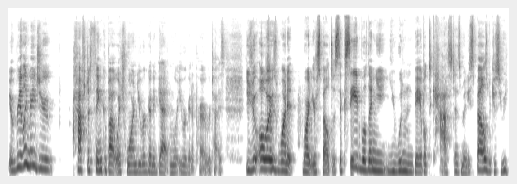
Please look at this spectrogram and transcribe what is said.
it really made you have to think about which wand you were going to get and what you were going to prioritize. Did you always want it want your spell to succeed? Well, then you you wouldn't be able to cast as many spells because you would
